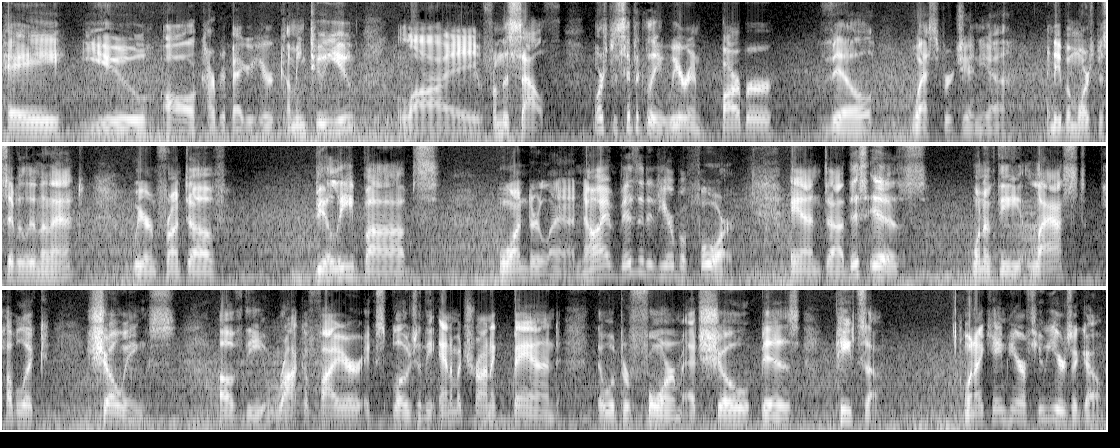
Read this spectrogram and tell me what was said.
Hey, you all, Carpetbagger here, coming to you live from the South. More specifically, we are in Barboursville, West Virginia. And even more specifically than that, we are in front of Billy Bob's Wonderland. Now, I've visited here before, and uh, this is one of the last public showings of the Rock-afire Explosion, the animatronic band that would perform at Showbiz Pizza. When I came here a few years ago,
